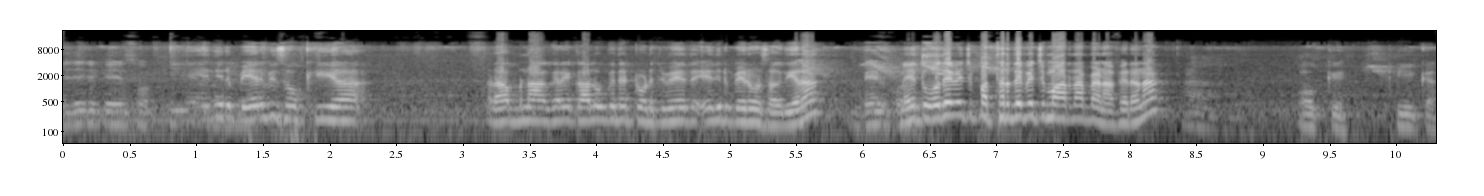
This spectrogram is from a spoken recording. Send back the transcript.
ਇਹਦੇ ਰੁਪਏ ਸੌਖੀ ਹੈ ਇਹਦੀ ਰਿਪੇਅਰ ਵੀ ਸੌਖੀ ਆ। ਰੱਬ ਨਾ ਕਰੇ ਕੱਲ੍ਹ ਨੂੰ ਕਿਤੇ ਟੁੱਟ ਜਵੇ ਤੇ ਇਹਦੀ ਰਿਪੇਅਰ ਹੋ ਸਕਦੀ ਹੈ ਨਾ। ਬਿਲਕੁਲ। ਨਹੀਂ ਤਾਂ ਉਹਦੇ ਵਿੱਚ ਪੱਥਰ ਦੇ ਵਿੱਚ ਮਾਰਨਾ ਪੈਣਾ ਫਿਰ ਹਨਾ? ਹਾਂ। ਓਕੇ ਠੀਕ ਆ।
